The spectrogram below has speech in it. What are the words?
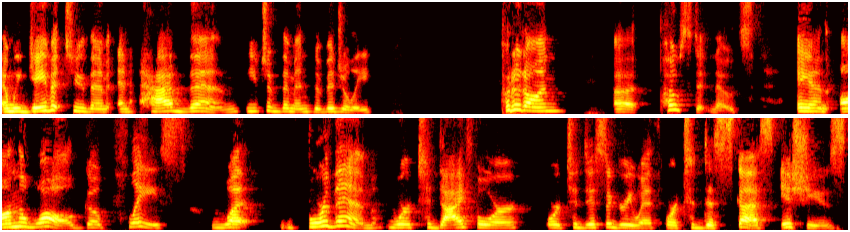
And we gave it to them and had them each of them individually put it on uh, post-it notes and on the wall go place what for them were to die for or to disagree with or to discuss issues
